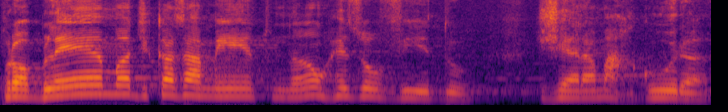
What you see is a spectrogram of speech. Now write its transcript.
Problema de casamento não resolvido gera amargura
